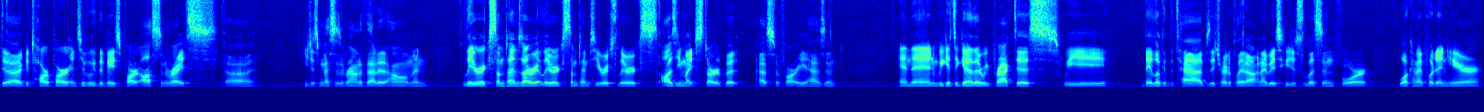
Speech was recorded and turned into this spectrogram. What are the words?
the guitar part and typically the bass part, Austin writes. Uh, he just messes around with that at home. And lyrics, sometimes I write lyrics, sometimes he writes lyrics. Ozzy might start, but as so far he hasn't. And then we get together, we practice, we they look at the tabs, they try to play it out, and I basically just listen for what can I put in here.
